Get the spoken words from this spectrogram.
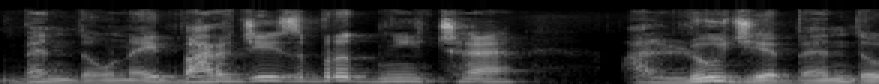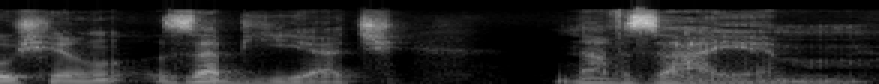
będą najbardziej zbrodnicze, a ludzie będą się zabijać nawzajem.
